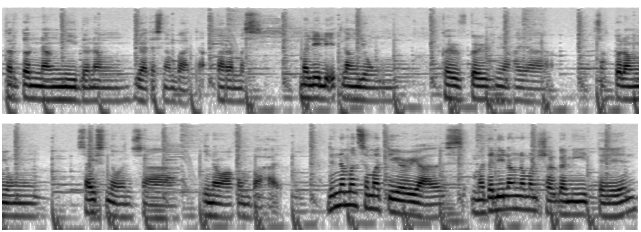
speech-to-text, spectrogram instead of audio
karton ng nido ng gatas ng bata para mas maliliit lang yung curve-curve niya kaya sakto lang yung size noon sa ginawa kong bahay. Din naman sa materials, madali lang naman siya gamitin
